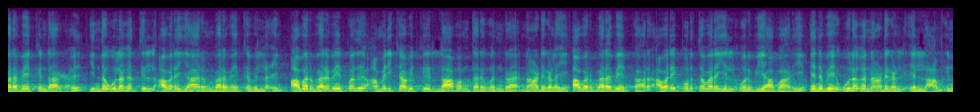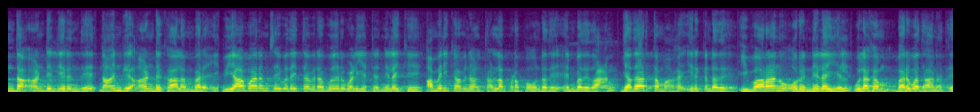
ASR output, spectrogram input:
வரவேற்கின்றார்கள்? இந்த உலகத்தில் அவரை யார் யாரும் வரவேற்கவில்லை. அவர் வரவேற்பது அமெரிக்காவிற்கு லாபம் தருகின்ற நாடுகளை அவர் வரவேற்பார். அவரை பொறுத்தவரையில் ஒரு வியாபாரி. எனவே உலக நாடுகள் எல்லாம் இந்த ஆண்டில் இருந்து நான்கு ஆண்டு காலம் வரை வியாபாரம் செய்வதை தவிர வேறு வழியற்ற நிலைக்கு அமெரிக்காவினால் தள்ளப்பட போகின்றது என்பதுதான் யதார்த்தமாக இருக்கின்றது. இவ்வாறான ஒரு நிலையில் உலகம் வருவதானது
